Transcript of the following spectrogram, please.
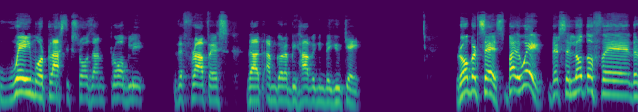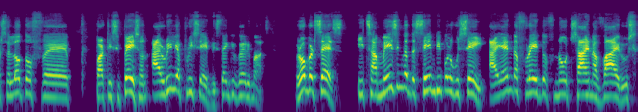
way more plastic straws than probably the frappes that I'm going to be having in the UK. Robert says, by the way, there's a lot of uh, there's a lot of uh, participation. I really appreciate this. Thank you very much. Robert says, it's amazing that the same people who say I ain't afraid of no China virus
